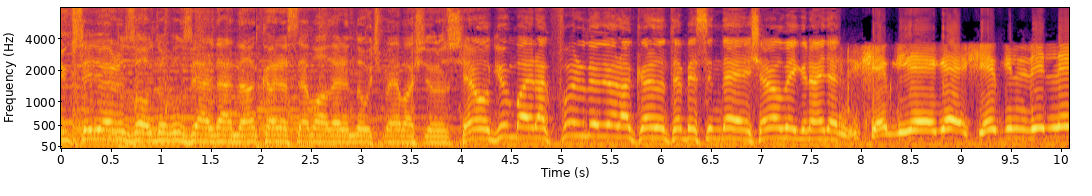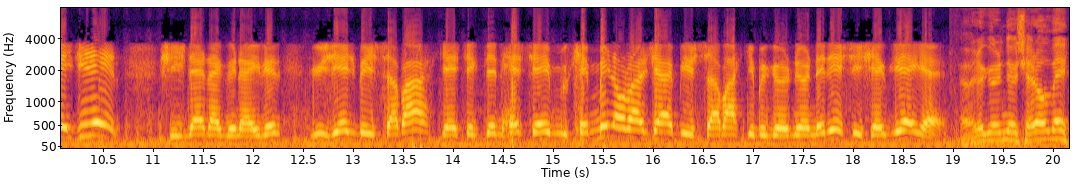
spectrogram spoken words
yükseliyoruz olduğumuz yerden Ankara semalarında uçmaya başlıyoruz. Şenol Günbayrak fır dönüyor Ankara'nın tepesinde. Şenol Bey günaydın. Sevgili Ege, sevgili dinleyiciler. Sizlerle günaydın. Güzel bir sabah. Gerçekten her şey mükemmel olacağı bir sabah gibi görünüyor. Ne diyorsun sevgili Ege? Öyle görünüyor Şenol Bey.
